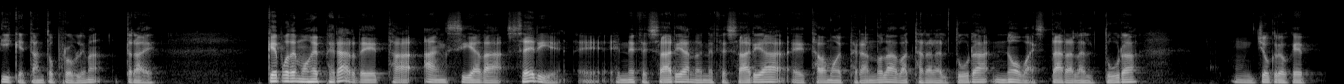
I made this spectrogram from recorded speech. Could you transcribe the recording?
y que tantos problemas trae. ¿Qué podemos esperar de esta ansiada serie? Eh, ¿Es necesaria? ¿No es necesaria? Estábamos esperándola, va a estar a la altura, no va a estar a la altura. Mm, yo creo que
